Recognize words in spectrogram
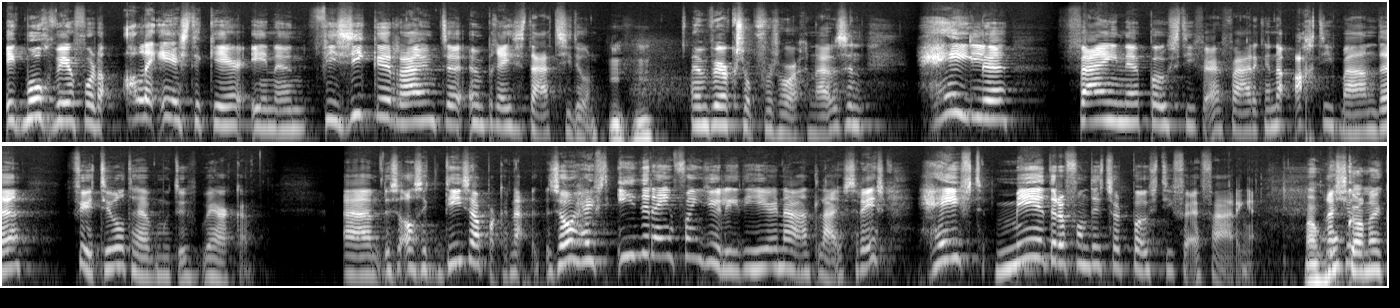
Ik mocht weer voor de allereerste keer in een fysieke ruimte een presentatie doen. Mhm. Een workshop verzorgen. Nou, dat is een hele fijne, positieve ervaring. En na 18 maanden virtueel te hebben moeten werken. Ehm, dus als ik die zou pakken. Nou, zo heeft iedereen van jullie die hierna aan het luisteren is, heeft meerdere van dit soort positieve ervaringen. Maar hoe kan ik,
